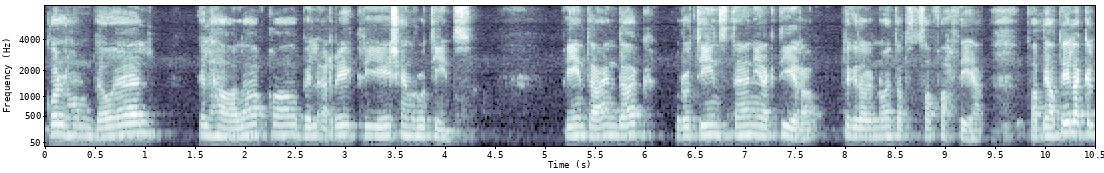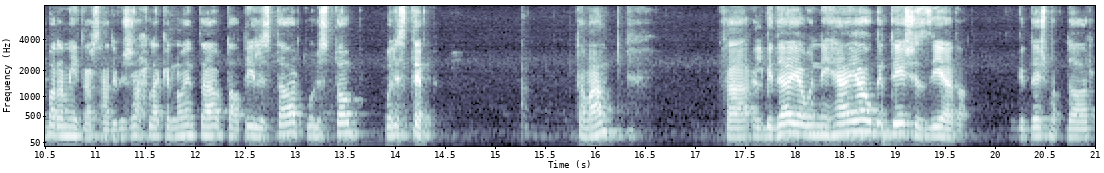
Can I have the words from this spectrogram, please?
كلهم دوال إلها علاقة بال array creation routines في انت عندك routines تانية كتيرة بتقدر إنه أنت تتصفح فيها. فبيعطي لك ال parameters هذه بيشرح لك إنه أنت بتعطيه ال start وال stop وال step تمام؟ فالبداية والنهاية وقديش الزيادة قديش مقدار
